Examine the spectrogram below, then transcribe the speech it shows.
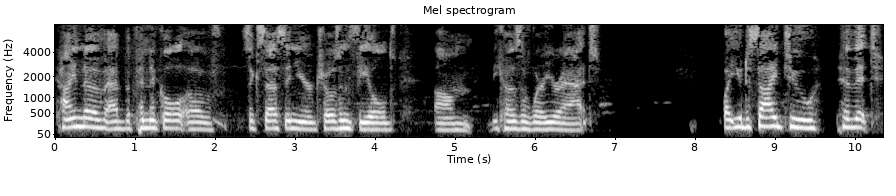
kind of at the pinnacle of success in your chosen field um, because of where you're at but you decide to pivot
